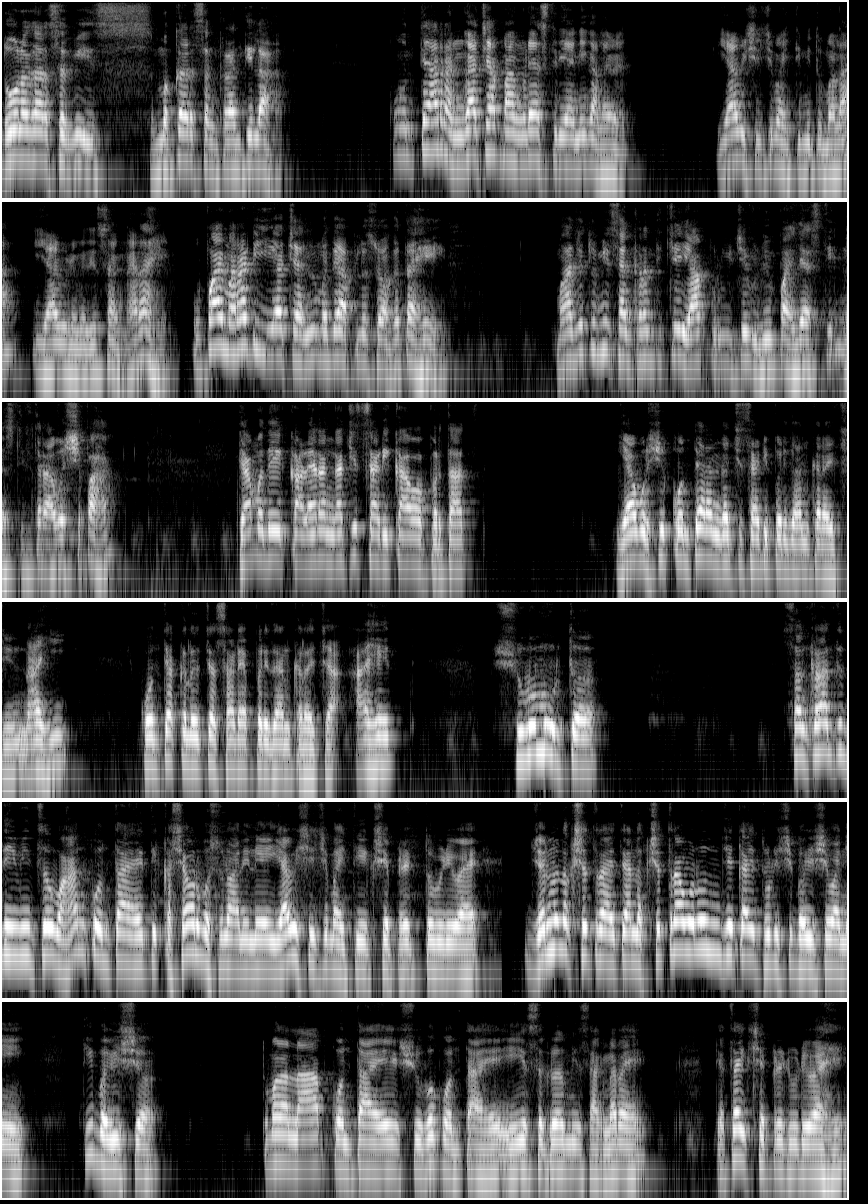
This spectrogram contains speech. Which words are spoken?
दोन हजार सव्वीस मकर संक्रांतीला कोणत्या रंगाच्या बांगड्या स्त्रियांनी घालाव्यात? याविषयीची माहिती मी तुम्हाला या व्हिडिओमध्ये सांगणार आहे. उपाय मराठी या चॅनलमध्ये आपलं स्वागत आहे. माझे तुम्ही संक्रांतीचे यापूर्वीचे व्हिडिओ पाहिले असतील नसतील तर अवश्य पहा. त्यामध्ये काळ्या रंगाचीच साडी का वापरतात? यावर्षी कोणत्या रंगाची साडी परिधान करायची नाही? कोणत्या कलरच्या साड्या परिधान करायच्या आहेत? शुभमुहूर्त. संक्रांत देवीचं वाहन कोणतं आहे? ती कशावर बसून आलेली आहे? याविषयीची माहिती एक सेपरेट तो व्हिडिओ आहे. जन्म नक्षत्र आहे. त्या नक्षत्रावरून जे काही थोडीशी भविष्यवाणी ती भविष्य. तुम्हाला लाभ कोणता आहे? शुभ कोणता आहे? हे सगळं मी सांगणार आहे. त्याचा एक सेपरेट व्हिडिओ आहे.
